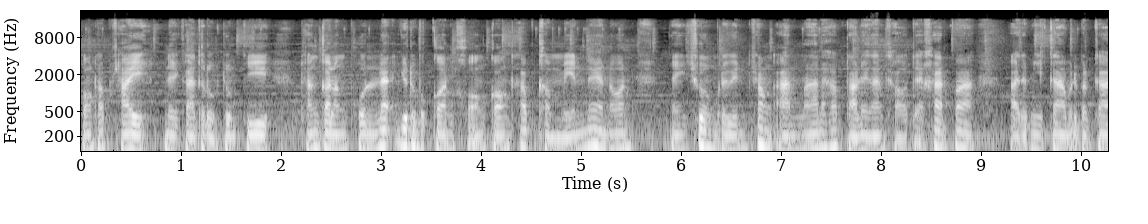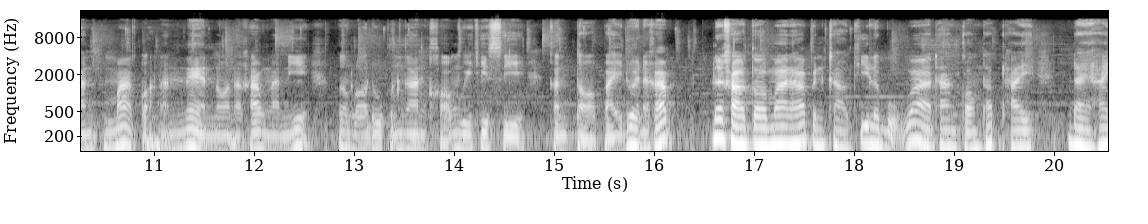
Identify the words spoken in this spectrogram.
กองทัพไทย ในการถล่มโจมตีทั้งกำลังพลและยุทธปกรณ์ของกองทัพเขมรแน่นอน ในช่วงบริเวณช่องอ่านมานะครับ ตามรายงานข่าวแต่คาดว่าอาจจะมีการปฏิบัติการมากกว่านั้นแน่นอนนะครับ งานนี้ต้องรอดูผลงานของ VT4 กันต่อไปด้วยนะครับเรื่องข่าวต่อมานะครับเป็นข่าวที่ระบุว่าทางกองทัพไทยได้ให้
